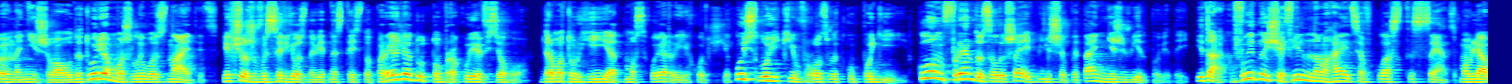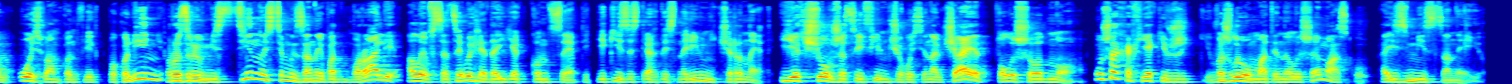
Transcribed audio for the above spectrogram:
певна нішова аудиторія можливо знайдеться. Якщо ж ви серйозно віднестесь до перегляду, то бракує всього: драматургії, атмосфери і хоч якоїсь логіки в розвитку подій. Клон Френдо залишає більше питань, ніж відповідей. І так, видно, що фільм намагається вкласти сенс. Мовляв, ось вам конфлікт поколінь, розрив між цінностями, занепад моралі, але все це виглядає як концепт, який застряг десь на рівні чернет. І якщо вже цей фільм чогось і навчає, то лише одного. У жахах, як і в житті, важливо мати не лише маску, а й зміст за нею.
